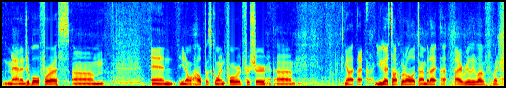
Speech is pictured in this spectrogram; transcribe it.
manageable for us, um, and you know, help us going forward for sure. Um, you know, I, you guys talk about it all the time, but I, I, I really love like.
